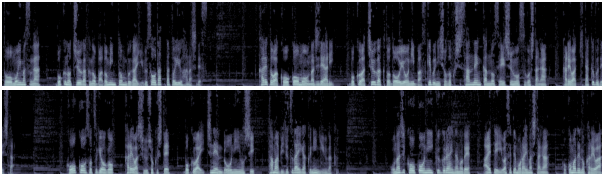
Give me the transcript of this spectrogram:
と思いますが、僕の中学のバドミントン部が緩そうだったという話です。彼とは高校も同じであり、僕は中学と同様にバスケ部に所属し3年間の青春を過ごしたが、彼は帰宅部でした。高校卒業後、彼は就職して、僕は1年浪人をし、多摩美術大学に入学。同じ高校に行くぐらいなので、あえて言わせてもらいましたが、ここまでの彼は、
